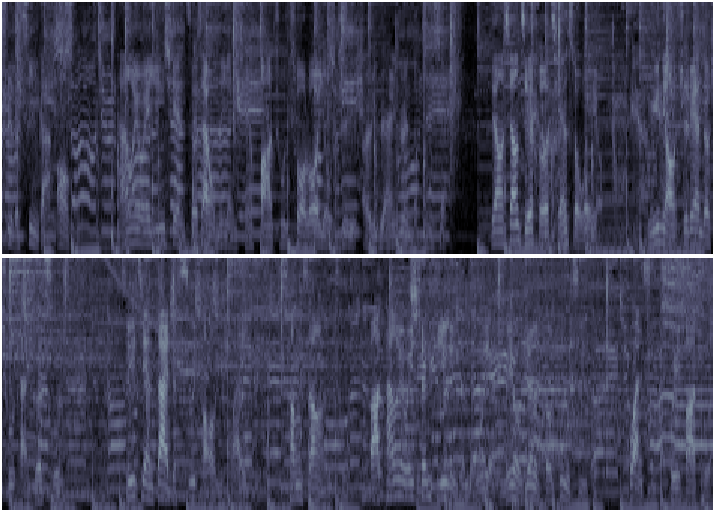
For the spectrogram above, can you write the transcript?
世的性感傲骨，谭维维音线则在我们眼前画出错落有致而圆润的弧线，两相结合前所未有。《鱼鸟之恋》的出彩歌词，崔健带着思考与怀疑，沧桑而出，把谭维维身体里的浓烈没有任何顾忌的唤醒、挥发出来。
